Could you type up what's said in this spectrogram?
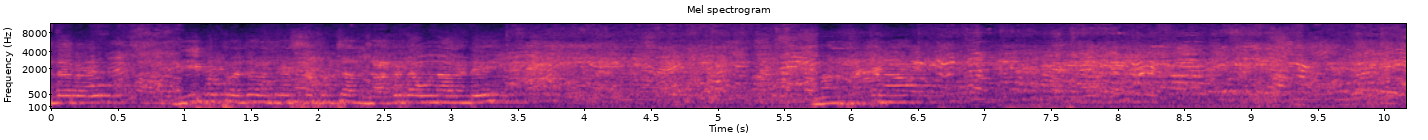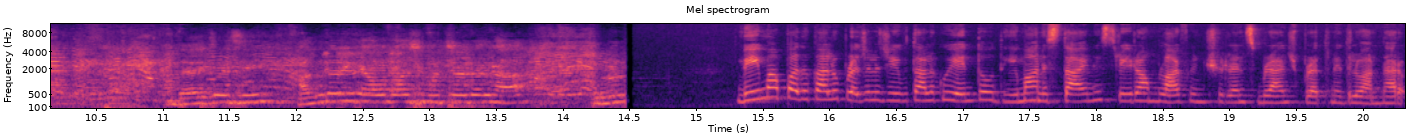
అందరూ దీప ప్రజలు చేసినప్పుడు చాలా జాగ్రత్తగా ఉండాలండి. మన పక్కన దయచేసి అందరికీ అవకాశం వచ్చే విధంగా బీమా పథకాలు ప్రజల జీవితాలకు ఎంతో ధీమానిస్తాయని శ్రీరామ్ లైఫ్ ఇన్సూరెన్స్ బ్రాంచ్ ప్రతినిధులు అన్నారు.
